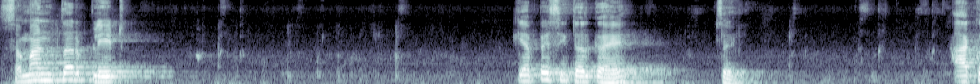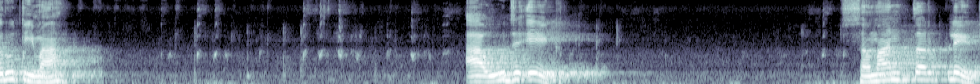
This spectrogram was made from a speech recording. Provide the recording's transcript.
સમાંતર પ્લેટ કેપેસિટર કહે છે. આકૃતિમાં આવું જ એક સમાંતર પ્લેટ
